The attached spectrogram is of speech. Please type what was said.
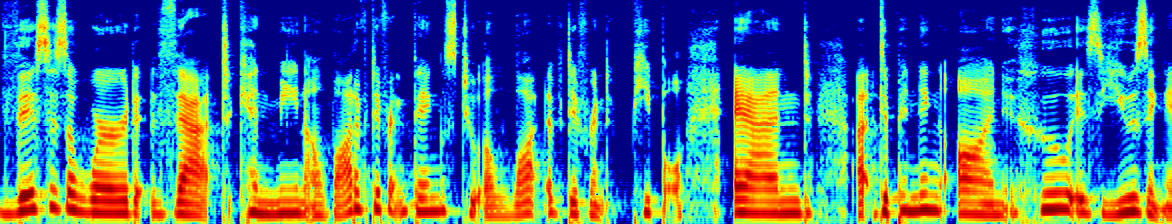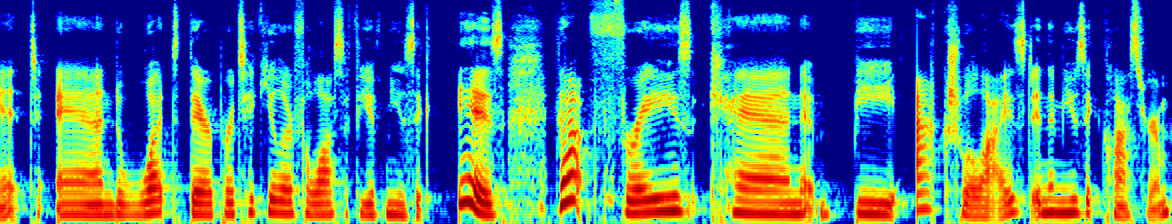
This is a word that can mean a lot of different things to a lot of different people. And uh, depending on who is using it and what their particular philosophy of music is, that phrase can be actualized in the music classroom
